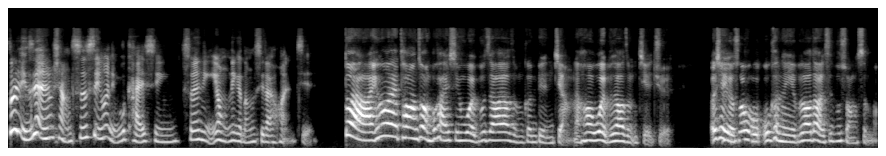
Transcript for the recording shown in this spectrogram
所以你之前想吃，是因为你不开心，所以你用那个东西来缓解。对啊，因为通常这种不开心，我也不知道要怎么跟别人讲，然后我也不知道怎么解决，而且有时候我、嗯、我可能也不知道到底是不爽什么，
